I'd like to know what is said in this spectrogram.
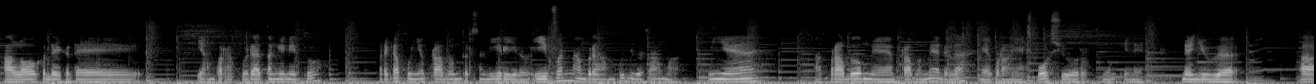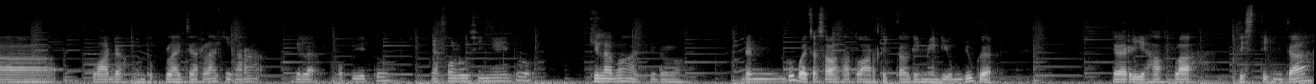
kalau kedai-kedai yang pernah gue datengin itu mereka punya problem tersendiri gitu. Even Abraham pun juga sama. Punya uh, problem ya problemnya adalah ya kurangnya exposure mungkin ya. Dan juga uh, wadah untuk belajar lagi karena gila kopi itu evolusinya itu gila banget gitu loh dan gue baca salah satu artikel di Medium juga dari Haflah Distingka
